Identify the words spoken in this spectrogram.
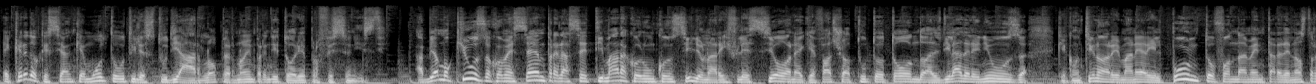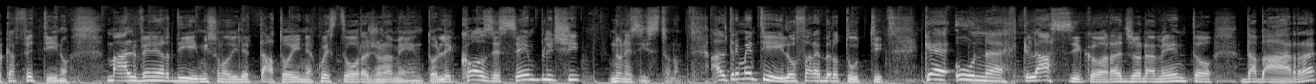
e credo che sia anche molto utile studiare farlo per noi imprenditori e professionisti. Abbiamo chiuso come sempre la settimana con un consiglio, una riflessione che faccio a tutto tondo, al di là delle news che continuano a rimanere il punto fondamentale del nostro caffettino, ma al venerdì mi sono dilettato in questo ragionamento. Le cose semplici non esistono, altrimenti lo farebbero tutti, che è un classico ragionamento da bar,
